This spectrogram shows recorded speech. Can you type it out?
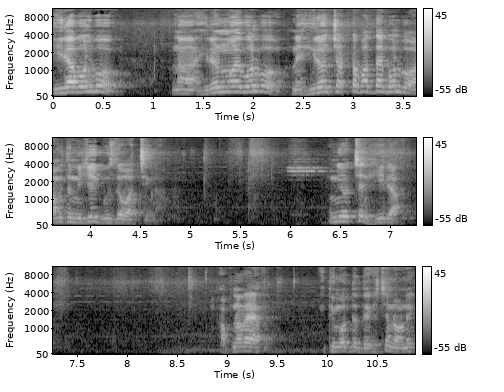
হীরা বলব? না, হিরণময় বলব? না, হিরণ চট্টোপাধ্যায় বলব? আমি তো নিজেই বুঝতে পারছি না। উনি হচ্ছেন হীরা। আপনারা ইতিমধ্যে দেখেছেন, অনেক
